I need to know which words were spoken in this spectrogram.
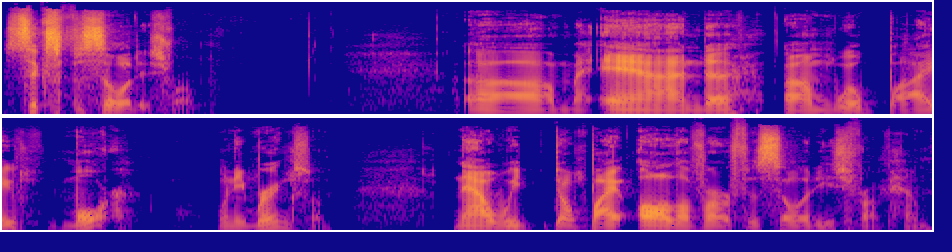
six facilities from him. Um, and um, we'll buy more when he brings them. Now we don't buy all of our facilities from him,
